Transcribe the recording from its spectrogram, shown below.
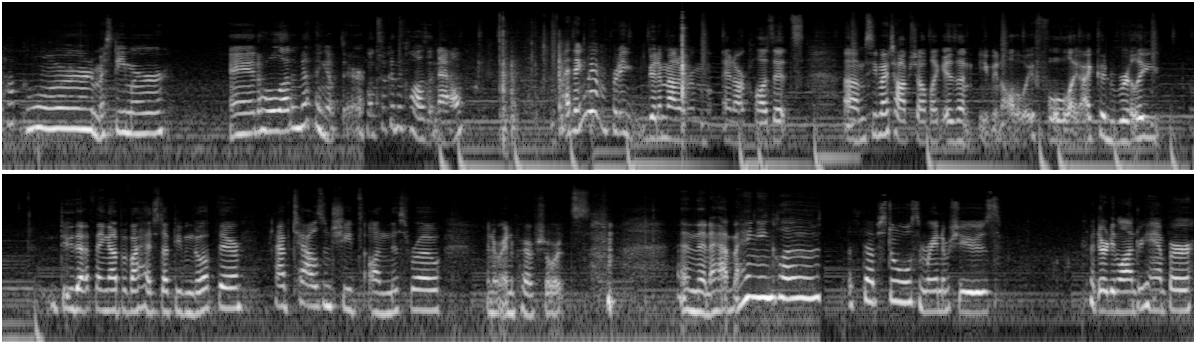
Popcorn, my steamer, and a whole lot of nothing up there. Let's look in the closet now. I think we have a pretty good amount of room in our closets. Um, see my top shelf like isn't even all the way full. Like I could really do that thing up if I had stuff to even go up there. I have towels and sheets on this row and a random pair of shorts. and then I have my hanging clothes, a step stool, some random shoes, my dirty laundry hamper.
